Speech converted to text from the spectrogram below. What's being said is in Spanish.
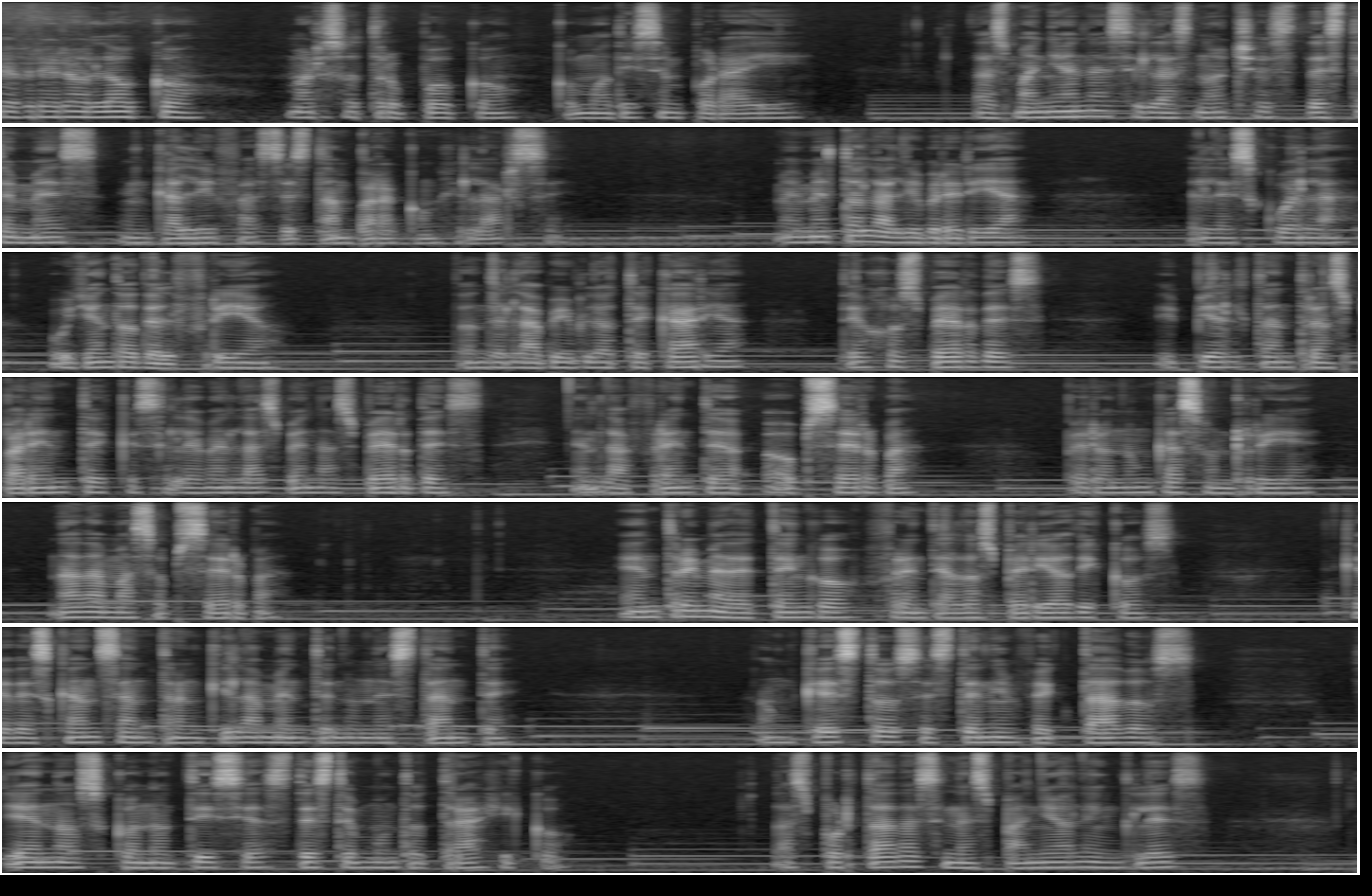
Febrero loco, marzo otro poco, como dicen por ahí. Las mañanas y las noches de este mes en Califas están para congelarse. Me meto a la librería de la escuela, huyendo del frío, donde la bibliotecaria, de ojos verdes y piel tan transparente que se le ven las venas verdes en la frente, observa, pero nunca sonríe, nada más observa Entro y me detengo frente a los periódicos que descansan tranquilamente en un estante, aunque estos estén infectados, llenos con noticias de este mundo trágico. Las portadas en español e inglés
